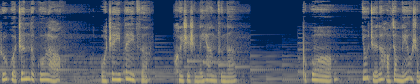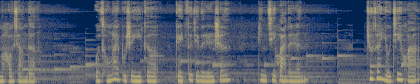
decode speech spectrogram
如果真的孤老，我这一辈子会是什么样子呢？不过，又觉得好像没有什么好想的。我从来不是一个给自己的人生定计划的人，就算有计划，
